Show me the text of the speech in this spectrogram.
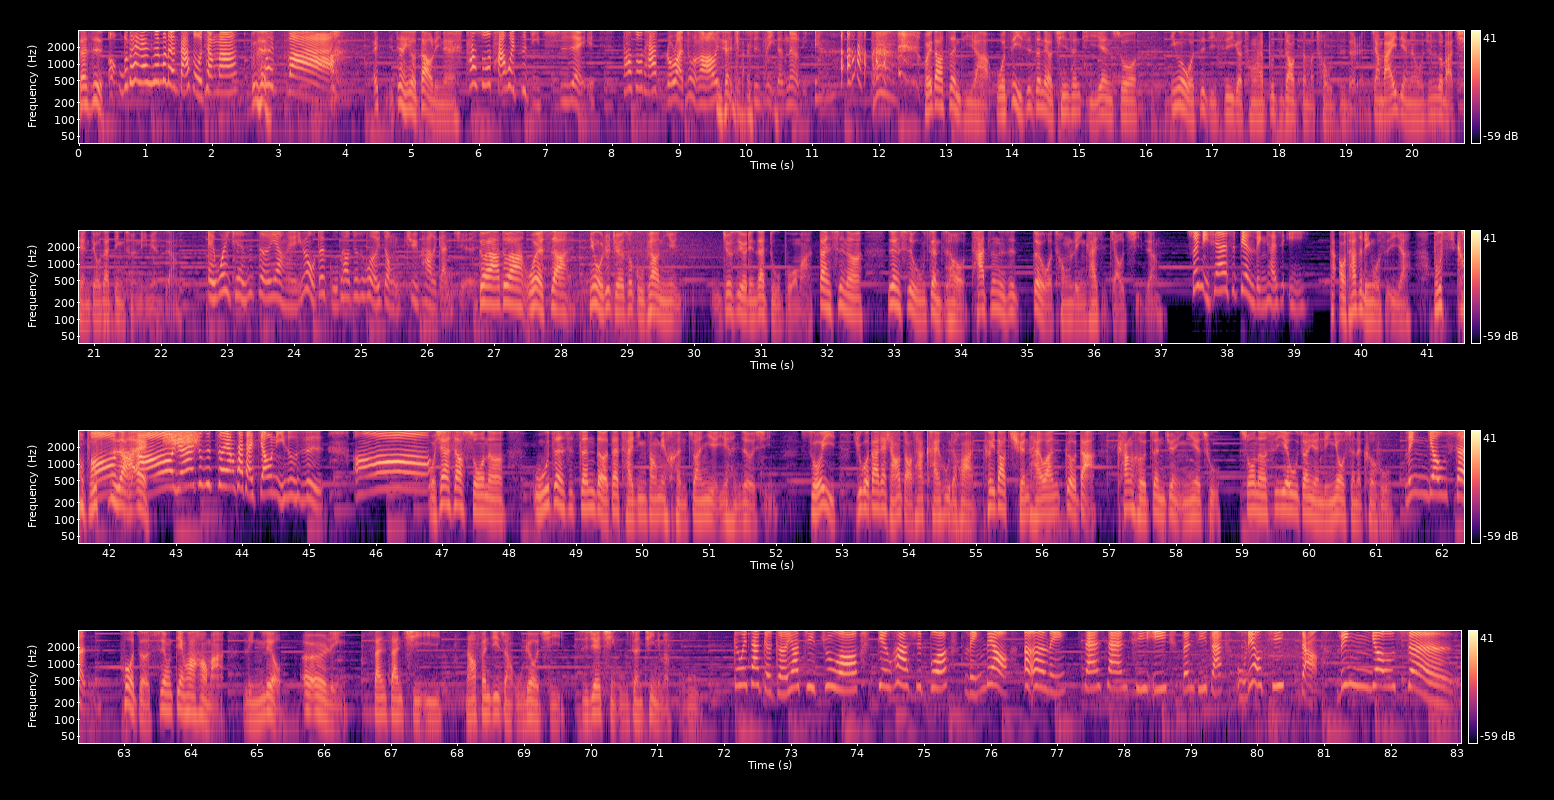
但是哦，母胎单身不能打手枪吗？不是，会吧？哎，这很有道理呢。他说他会自己吃，哎，他说他柔软度很好，会自己吃自己的那里。回到正题啦，我自己是真的有亲身体验，说，因为我自己是一个从来不知道怎么投资的人，讲白一点呢，我就是都把钱丢在定存里面这样。哎，我以前也是这样哎，因为我对股票就是会有一种惧怕的感觉。对啊，对啊，我也是啊，因为我就觉得说股票你就是有点在赌博嘛。但是呢，认识吴正之后，他真的是对我从零开始教起这样。所以你现在是变零还是一？哦，他是零，我是一啊，不是，哦，不是啊，哎，哦，原来就是这样，他才教你，是不是？哦，我现在是要说呢，吴正是真的在财经方面很专业，也很热心，所以如果大家想要找他开户的话，可以到全台湾各大康和证券营业处说呢是业务专员林佑生的客户，林佑生，或者是用电话号码零六二二零三三七一。然后分机转五六七，直接请吴正替你们服务。各位大哥哥要记住哦，电话是拨零六二二零三三七一，分机转五六七找林优胜。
